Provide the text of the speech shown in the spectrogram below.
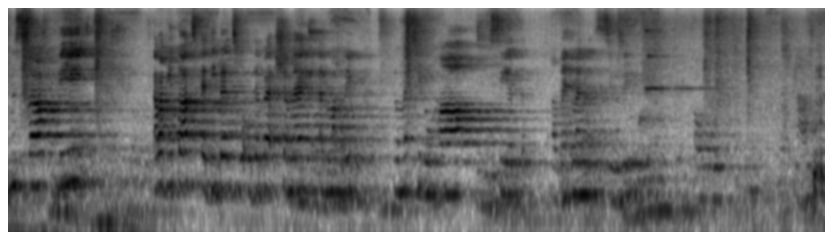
بالنسبة لرابطات أديبات وأدباء شمال المغرب يمثلها السيد عبد الرحمن الزوزي أو نعم.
